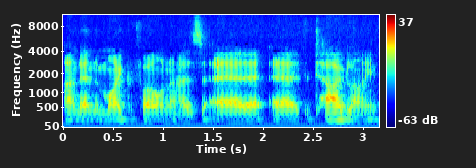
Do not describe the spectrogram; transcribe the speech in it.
and then the microphone as uh, uh, the tagline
